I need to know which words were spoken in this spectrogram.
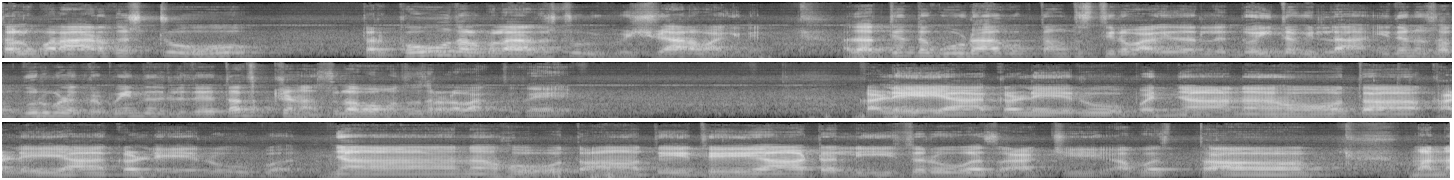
ತಲುಪಲಾರದಷ್ಟು ತರ್ಕವೂ ತಲುಪಲಾರದಷ್ಟು ವಿಶಾಲವಾಗಿದೆ. ಅದು ಅತ್ಯಂತ ಗೂಢ ಗುಪ್ತ ಮತ್ತು ಸ್ಥಿರವಾಗಿದೆ. ಅದರಲ್ಲಿ ದ್ವೈತವಿಲ್ಲ. ಇದನ್ನು ಸದ್ಗುರುಗಳ ಕೃಪೆಯಿಂದ ತಿಳಿದರೆ ತತ್ಕ್ಷಣ ಸುಲಭ ಮತ್ತು ಸರಳವಾಗ್ತದೆ. ಕಳೆಯ ಕಳೆ ರೂಪ ಜ್ಞಾನ ಹೋತ, ಕಳೆಯ ಕಳೆ ರೂಪ ಜ್ಞಾನ ಹೋತ, ತೇಥೆ ಆಟಲಿ ಸರ್ವ ಸಾಕ್ಷಿ ಅವಸ್ಥಾ. ಮನ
